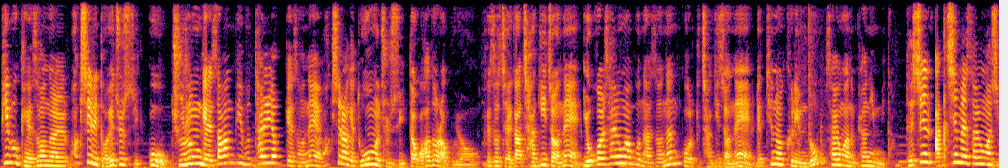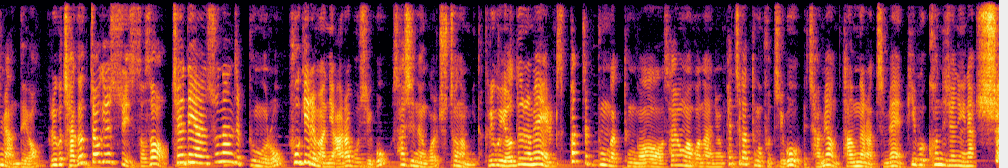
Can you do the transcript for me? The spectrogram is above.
피부 개선을 확실히 더 해줄 수 있고 주름 개선, 피부 탄력 개선에 확실하게 도움을 줄 수 있다고 하더라고요. 그래서 제가 자기 전에 이걸 사용하고 나서는 꼭 이렇게 자기 전에 레티놀 크림도 사용하는 편입니다. 대신 아침에 사용하시면 안 돼요. 그리고 자극적일 수 있어서 최대한 순한 제품으로 후기를 많이 알아보시고 사시는 걸 추천합니다. 그리고 여드름에 이렇게 spot 제품 같은 거 사용하거나 아니면 패치 같은 거 붙이고 자면 다음날 아침에 피부 컨디션이 그냥 샥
